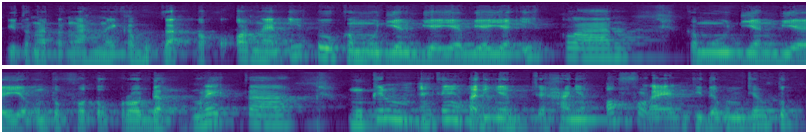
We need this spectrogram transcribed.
di tengah-tengah mereka buka toko online itu, kemudian biaya-biaya iklan, kemudian biaya untuk foto produk mereka. Mungkin mereka yang tadinya hanya offline tidak memikir untuk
